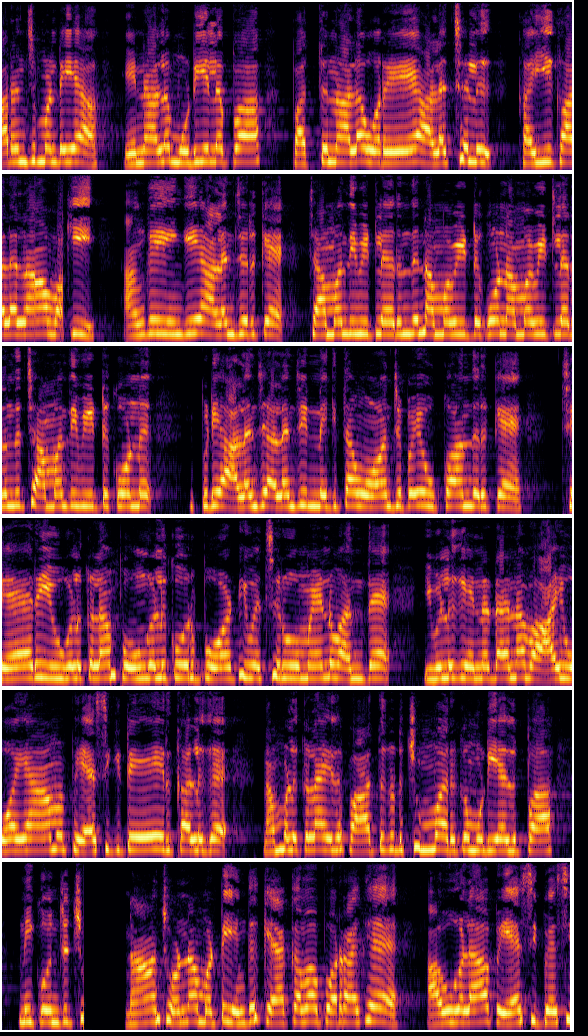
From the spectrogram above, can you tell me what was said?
ஆரஞ்சு மண்டையா? என்னால் முடியலப்பா. பத்து நாளாக ஒரே அலைச்சல். கை காலெல்லாம் வக்கி. அங்கேயும் இங்கேயும் அலைஞ்சிருக்கேன். சம்மந்தி வீட்டில் இருந்து நம்ம வீட்டுக்கும் நம்ம வீட்டில் இருந்து சம்மந்தி வீட்டுக்கும்னு. இப்படி அலைஞ்சு அலைஞ்சு இன்னைக்கு தான் ஓஞ்சு போய் உட்காந்துருக்கேன் சரி இவங்களுக்கெல்லாம் பொங்கலுக்கு ஒரு போட்டி வச்சிருவோமேன்னு வந்தேன். இவளுக்கு என்னடான்னா வாய் ஓயாமல் பேசிக்கிட்டே இருக்காளுக. நம்மளுக்கெல்லாம் இதை பார்த்துக்கிட்டு சும்மா இருக்க முடியாதுப்பா. நீ கொஞ்சம் நான் சொன்னால் மட்டும் எங்கே கேட்கவா போகிறாங்க அவங்களா பேசி பேசி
